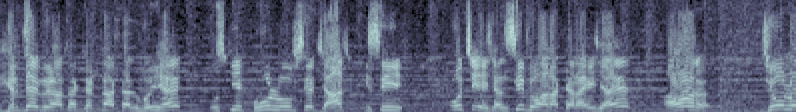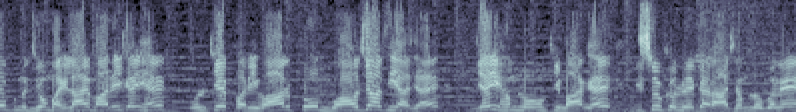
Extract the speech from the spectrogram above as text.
हृदय विराधक घटना कल हुई है उसकी पूर्ण रूप से जाँच किसी उच्च एजेंसी द्वारा कराई जाए और जो लोग, जो महिलाएँ मारी गई हैं, उनके परिवार को मुआवजा दिया जाए, यही हम लोगों की मांग है। इसी को लेकर आज हम लोगों ने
